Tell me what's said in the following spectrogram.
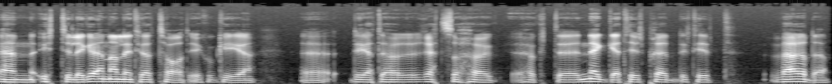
en ytterligare en anledning till att ta ett EKG det är att det har rätt så hög, högt eh, negativt prediktivt värde.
